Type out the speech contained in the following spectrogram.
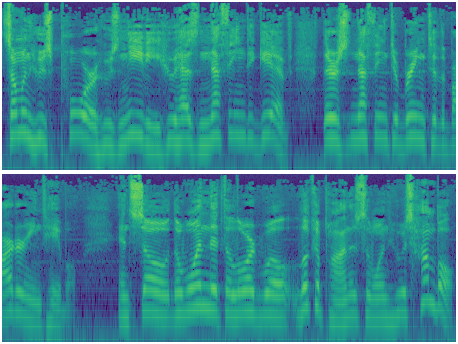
someone who's poor, who's needy, who has nothing to give. There's nothing to bring to the bartering table. And so the one that the Lord will look upon is the one who is humble,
